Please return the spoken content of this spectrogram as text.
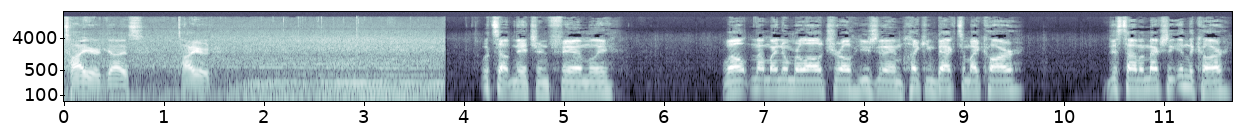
Tired, guys, tired. What's up, nature and family? Well, not my normal outro. Usually I'm hiking back to my car. This time I'm actually in the car.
